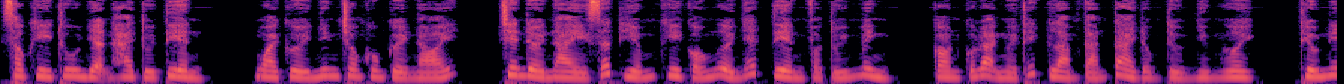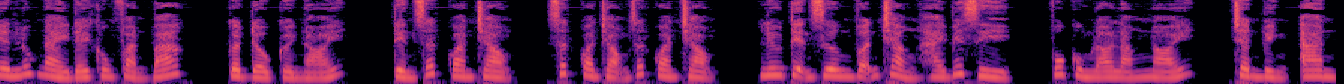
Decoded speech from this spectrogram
sau khi thu nhận hai túi tiền, ngoài cười nhưng trong không cười nói, trên đời này rất hiếm khi có người nhét tiền vào túi mình, còn có loại người thích làm tán tài đồng tử như ngươi. Thiếu niên lúc này đây không phản bác, gật đầu cười nói, tiền rất quan trọng, rất quan trọng rất quan trọng. Lưu Tiện Dương vẫn chẳng hay biết gì, vô cùng lo lắng nói, Trần Bình An,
